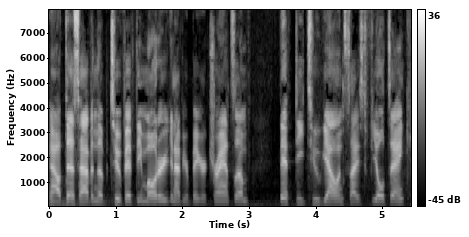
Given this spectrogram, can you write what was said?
Now with this having the 250 motor, you can have your bigger transom, 52 gallon sized fuel tank.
